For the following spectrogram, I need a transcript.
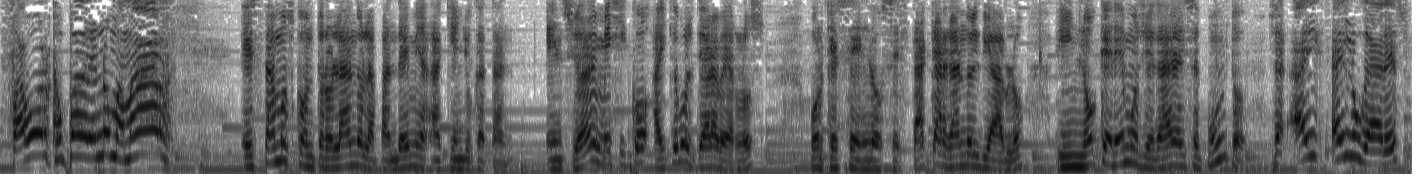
favor compadre, no mamar. Estamos controlando la pandemia aquí en Yucatán. En Ciudad de México hay que voltear a verlos porque se los está cargando el diablo y no queremos llegar a ese punto. O sea, hay, hay lugares,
